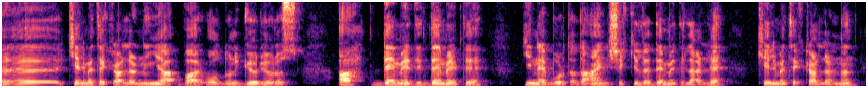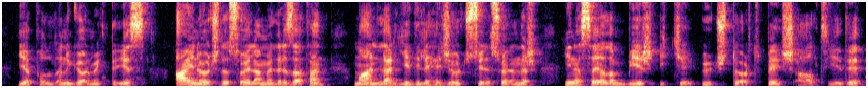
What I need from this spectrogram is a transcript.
e, kelime tekrarlarının ya var olduğunu görüyoruz. Ah demedi demedi. Yine burada da aynı şekilde demedilerle kelime tekrarlarının yapıldığını görmekteyiz. Aynı ölçüde söylenmeleri zaten maniler yedili hece ölçüsüyle söylenir. Yine sayalım 1, 2, 3, 4, 5, 6, 7.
